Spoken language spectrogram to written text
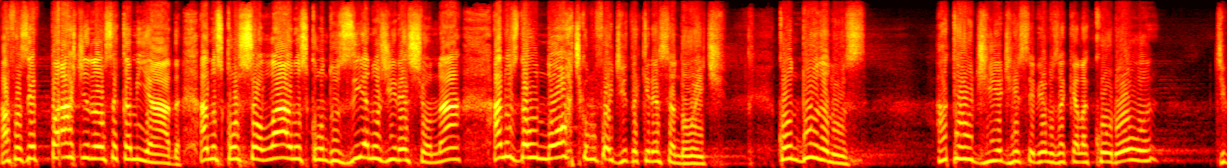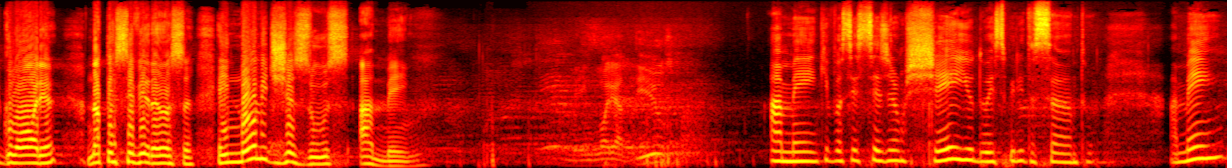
a fazer parte da nossa caminhada, a nos consolar, a nos conduzir, a nos direcionar, a nos dar um norte, como foi dito aqui nessa noite. Conduza-nos até o dia de recebermos aquela coroa de glória na perseverança, em nome de Jesus. Amém. Amém. Glória a Deus. Amém. Que vocês sejam cheios do Espírito Santo. Amém.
